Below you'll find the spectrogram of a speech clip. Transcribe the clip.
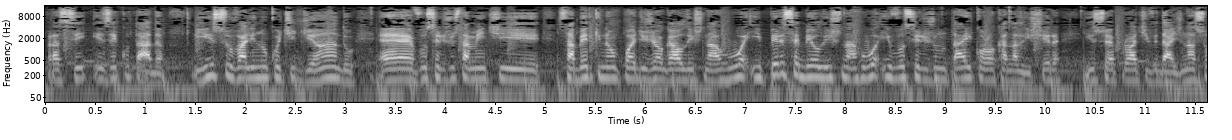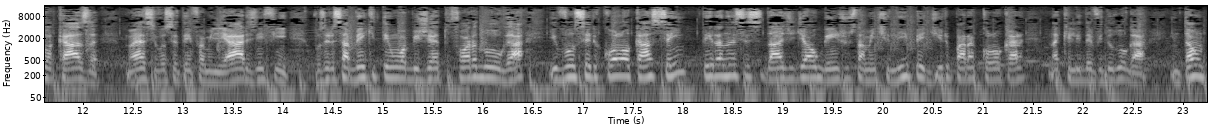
para ser executada. E isso vale no cotidiano, é, você justamente saber que não pode jogar o lixo lixo na rua e perceber o lixo na rua e você juntar e colocar na lixeira, isso é proatividade. Na sua casa, não é? Se você tem familiares, enfim, você saber que tem um objeto fora do lugar e você colocar sem ter a necessidade de alguém justamente lhe pedir para colocar naquele devido lugar. Então,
